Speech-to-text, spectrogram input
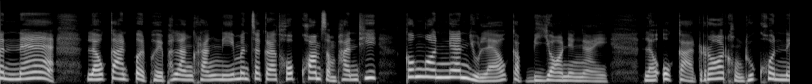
กันแน่ แล้วการเปิดเผยพลังครั้งนี้ มันจะกระทบความสัมพันธ์ที่ก็งอนแง่นอยู่แล้วกับบิยอนยังไง แล้วโอกาสรอดของทุกคนใน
